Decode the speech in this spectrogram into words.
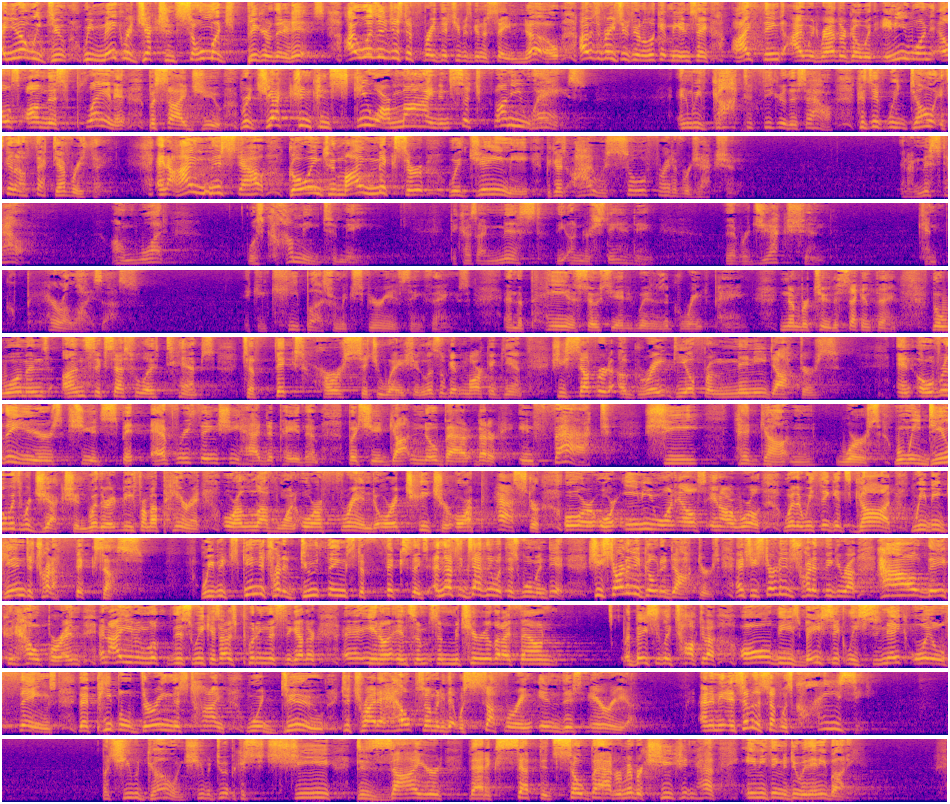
And you know what we do? We make rejection so much bigger than it is. I wasn't just afraid that she was going to say no. I was afraid she was going to look at me and say, I think I would rather go with anyone else on this planet besides you. Rejection can skew our mind in such funny ways. And we've got to figure this out. Because if we don't, it's going to affect everything. And I missed out going to my mixer with Jamie because I was so afraid of rejection. And I missed out on what was coming to me because I missed the understanding that rejection can paralyze us. It can keep us from experiencing things. And the pain associated with it is a great pain. Number two, the second thing, the woman's unsuccessful attempts to fix her situation. Let's look at Mark again. She suffered a great deal from many doctors. And over the years, she had spent everything she had to pay them, but she had gotten no better. In fact, she had gotten worse. When we deal with rejection, whether it be from a parent or a loved one or a friend or a teacher or a pastor or, or anyone else in our world, whether we think it's God, we begin to try to fix us. We begin to try to do things to fix things. And that's exactly what this woman did. She started to go to doctors and she started to try to figure out how they could help her. And, and I even looked this week as I was putting this together, uh, you know, in some, some material that I found I basically talked about all these basically snake oil things that people during this time would do to try to help somebody that was suffering in this area. And I mean, and some of the stuff was crazy. But she would go and she would do it because she desired that acceptance so bad. Remember, she didn't have anything to do with anybody.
